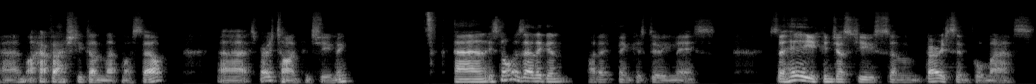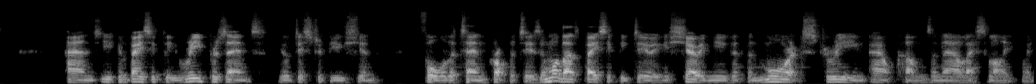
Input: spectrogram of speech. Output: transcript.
Um, I have actually done that myself. Uh, it's very time consuming and it's not as elegant, I don't think, as doing this. So here you can just use some very simple maths and you can basically represent your distribution for the 10 properties. And what that's basically doing is showing you that the more extreme outcomes are now less likely.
